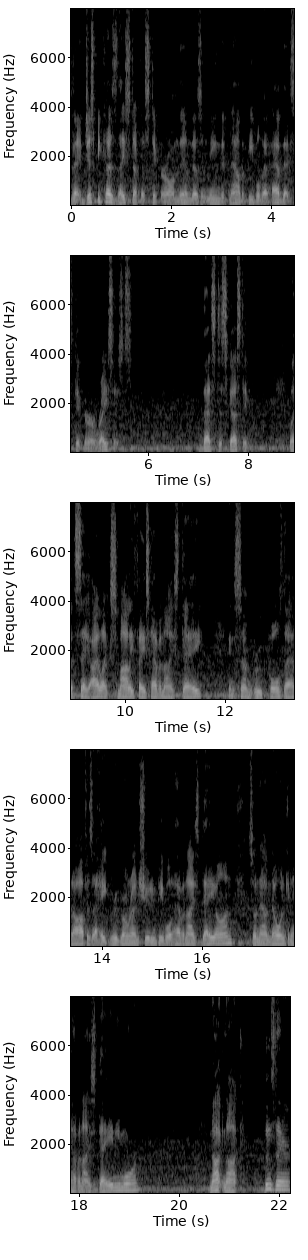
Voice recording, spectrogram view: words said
That just because they stuck a sticker on them doesn't mean that now the people that have that sticker are racists. That's disgusting let's say I like smiley face, have a nice day, and some group pulls that off as a hate group going around shooting people have a nice day on, so now no one can have a nice day anymore. Knock, knock. Who's there?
